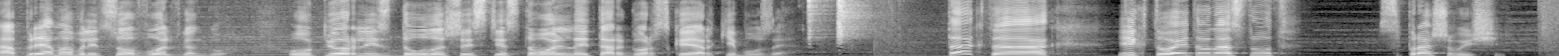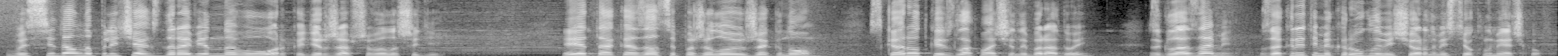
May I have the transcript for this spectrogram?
а прямо в лицо Вольфгангу уперлись дуло шестиствольной торгорской аркебузы. Так-так, И кто это у нас тут?» Спрашивающий восседал на плечах здоровенного орка, державшего лошадей. Это оказался пожилой уже гном с короткой взлохмаченной бородой, с глазами, закрытыми круглыми черными стеклами очков –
